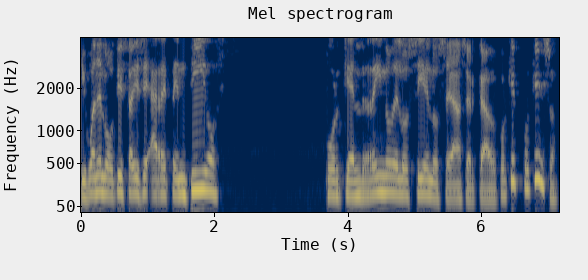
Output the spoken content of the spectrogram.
Y Juan el Bautista dice, arrepentíos, porque el reino de los cielos se ha acercado. ¿Por qué, ¿Por qué eso?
